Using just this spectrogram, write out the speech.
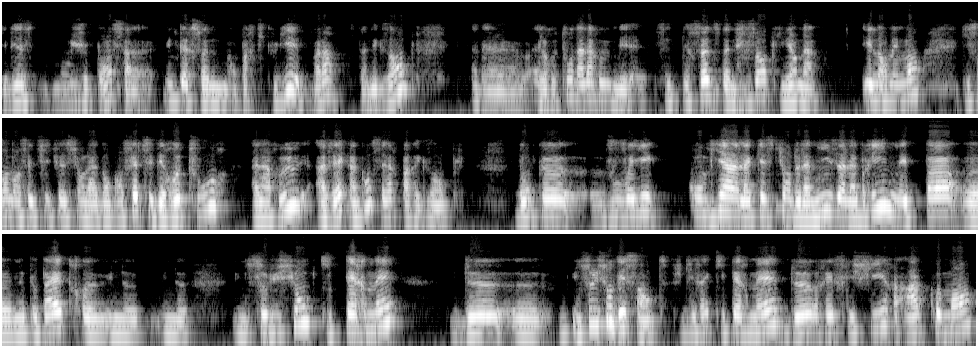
Eh bien, je pense à une personne en particulier, voilà, c'est un exemple, eh ben, elle retourne à la rue. Mais cette personne, c'est un exemple, il y en a énormément qui sont dans cette situation-là. Donc, en fait, c'est des retours à la rue avec un cancer, par exemple. Donc, euh, vous voyez combien la question de la mise à l'abri n'est pas, euh, ne peut pas être une, solution qui permet de, euh, une solution décente, je dirais, qui permet de réfléchir à comment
